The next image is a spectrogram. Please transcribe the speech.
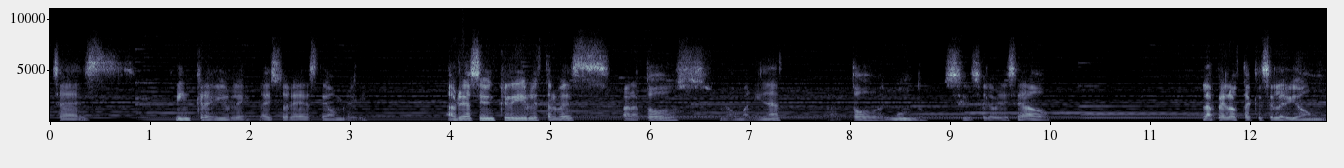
O sea, es increíble la historia de este hombre. Habría sido increíble tal vez para todos, la humanidad, para todo el mundo, si se le hubiese dado la pelota que se le dio a un,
